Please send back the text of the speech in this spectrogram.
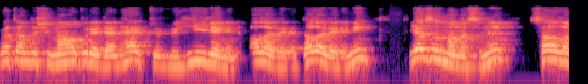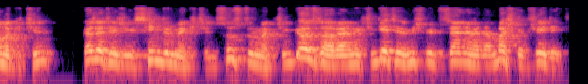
vatandaşı mağdur eden her türlü hilenin, alavere, dalaverenin yazılmamasını sağlamak için, gazeteciyi sindirmek için, susturmak için, gözdağı vermek için getirilmiş bir düzenlemeden başka bir şey değil.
